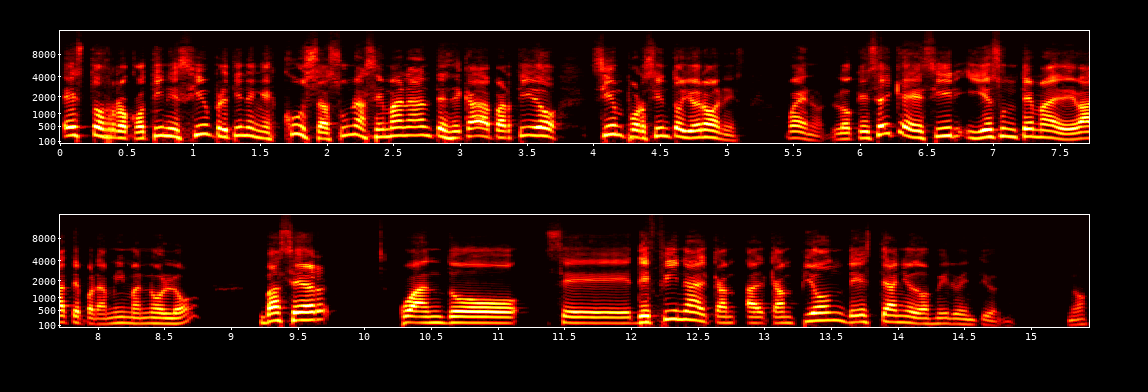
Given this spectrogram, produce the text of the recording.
estos rocotines siempre tienen excusas, una semana antes de cada partido, 100% llorones. Bueno, lo que sí hay que decir, y es un tema de debate para mí, Manolo, va a ser cuando se defina al, campeón de este año 2021. ¿no?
